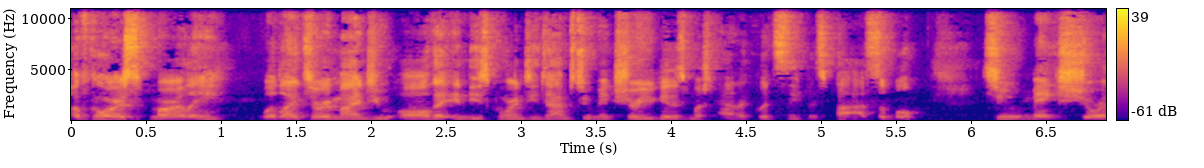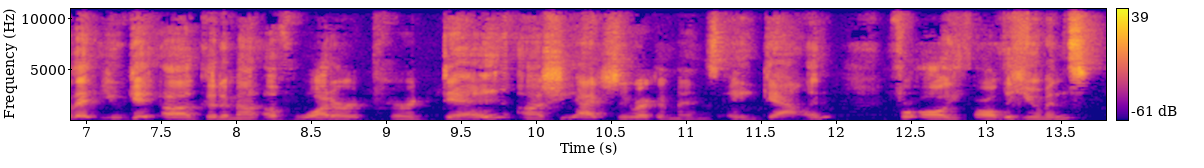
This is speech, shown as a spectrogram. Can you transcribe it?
of course, Marley would like to remind you all that in these quarantine times to make sure you get as much adequate sleep as possible, to make sure that you get a good amount of water per day. Uh, she actually recommends a gallon for all all the humans,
